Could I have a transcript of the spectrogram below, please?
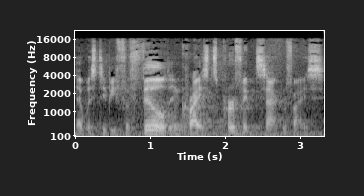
that was to be fulfilled in Christ's perfect sacrifice.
